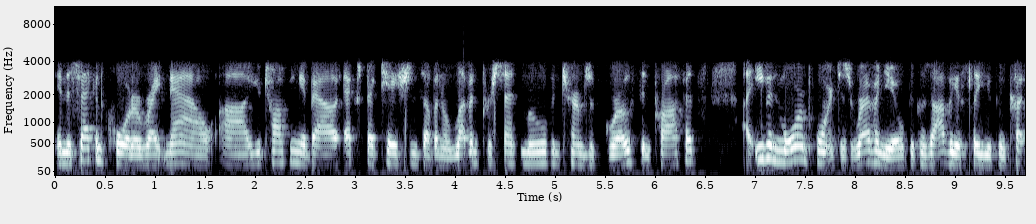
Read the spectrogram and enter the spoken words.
In the second quarter, right now, uh, you're talking about expectations of an 11% move in terms of growth in profits. Uh, even more important is revenue, because obviously you can cut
